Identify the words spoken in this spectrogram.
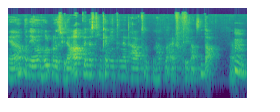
ja, und irgendwann holt man das wieder ab, wenn das Ding kein Internet hat und dann hat man einfach die ganzen Daten. Ja. Hm.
